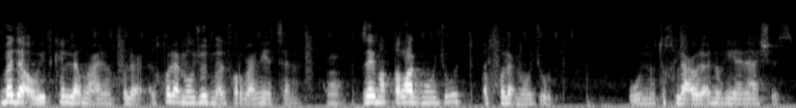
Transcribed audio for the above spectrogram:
بدأوا يتكلموا عن الخلع. الخلع موجود من 1400 سنة. زي ما الطلاق موجود الخلع موجود. وإنه تخلعه لأنه هي ناشز.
